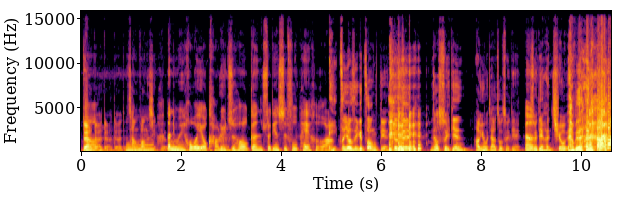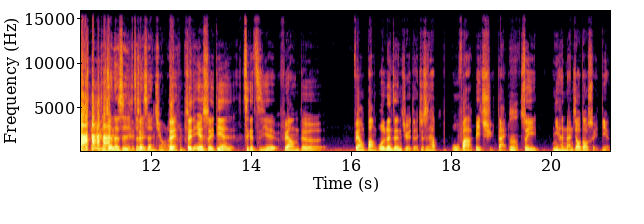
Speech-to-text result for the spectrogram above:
对啊对啊对啊对啊，长方形的。那你们会不会有考虑之后跟水电师傅配合啊？哎，这又是一个重点，就是你知道水电啊，因为我家做水电，水电很秋，不是？这真的是真的是很秋了。对，水电因为水电这个职业非常的非常棒，我认真觉得，就是它无法被取代。嗯，所以。你很难叫到水电，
